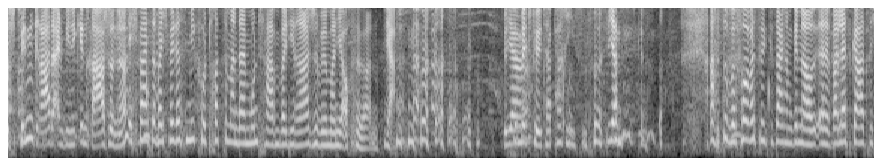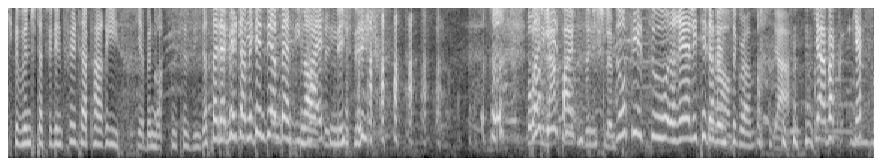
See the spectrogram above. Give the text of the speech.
Ich bin gerade ein wenig in Rage, ne? Ich weiß, aber ich will das Mikro trotzdem an deinem Mund haben, weil die Rage will man ja auch hören. Ja. Bitte Ja. mit Filter Paris. ja, genau. Ach so, bevor wir es gesagt haben, genau, äh, Valeska hat sich gewünscht, dass wir den Filter Paris hier benutzen für sie. Das sei der Filter, mit dem sie am besten Die Falten aussieht. nicht seht. Wobei So die Lachfalten sind nicht schlimm. So viel zu Realität auf Genau. Instagram. ja. Ja, aber jetzt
